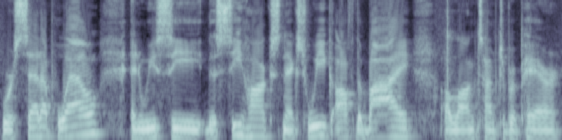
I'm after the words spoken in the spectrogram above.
we're set up well, and we see the Seahawks next week off the bye. A long time to prepare.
